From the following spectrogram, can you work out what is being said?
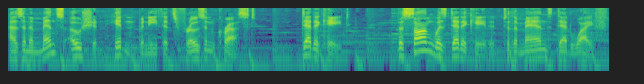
has an immense ocean hidden beneath its frozen crust. Dedicate. The song was dedicated to the man's dead wife.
